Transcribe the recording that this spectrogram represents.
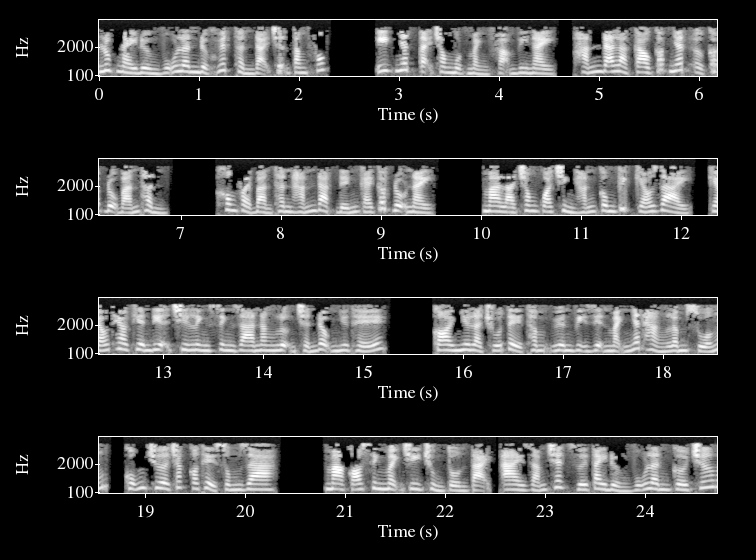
Lúc này đường Vũ Lân được huyết thần đại trận tăng phúc. Ít nhất tại trong một mảnh phạm vi này, hắn đã là cao cấp nhất ở cấp độ bán thần. Không phải bản thân hắn đạt đến cái cấp độ này, mà là trong quá trình hắn công kích kéo dài, kéo theo thiên địa chi linh sinh ra năng lượng chấn động như thế. Coi như là chúa tể thâm uyên vị diện mạnh nhất hàng lâm xuống, cũng chưa chắc có thể xông ra. Mà có sinh mệnh chi trùng tồn tại, ai dám chết dưới tay đường Vũ Lân cơ chứ?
